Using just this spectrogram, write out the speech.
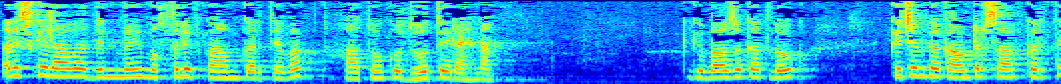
اور اس کے علاوہ دن میں مختلف کام کرتے وقت ہاتھوں کو دھوتے رہنا۔ کیونکہ بعض اوقات لوگ کچن کا کاؤنٹر صاف کرتے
